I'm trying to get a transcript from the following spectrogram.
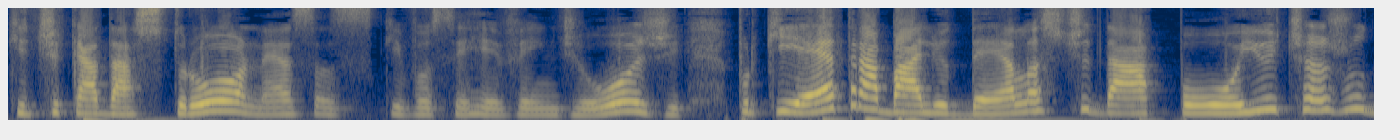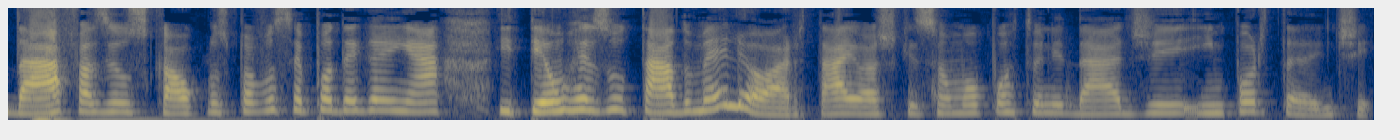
que te cadastrou nessas que você revende hoje, porque é trabalho delas te dar apoio e te ajudar a fazer os cálculos para você poder ganhar e ter um resultado melhor, tá? Eu acho que isso é uma oportunidade importante.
